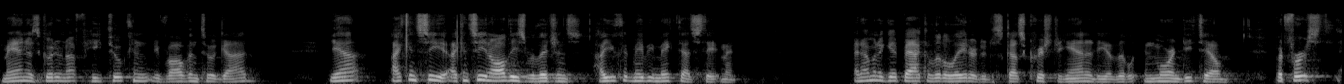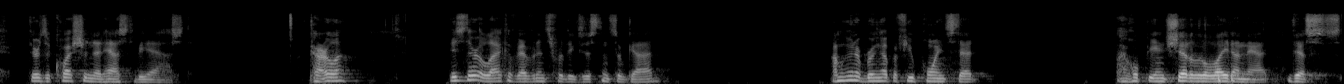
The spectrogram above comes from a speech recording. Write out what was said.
man is good enough, he too can evolve into a God. Yeah, I can see, I can see in all these religions how you could maybe make that statement. And I'm going to get back a little later to discuss Christianity a little in more in detail. But first, there's a question that has to be asked. Carla, is there a lack of evidence for the existence of God? I'm going to bring up a few points that I hope you can shed a little light on that, this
